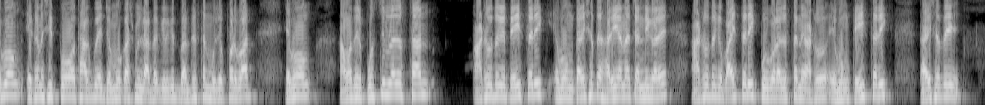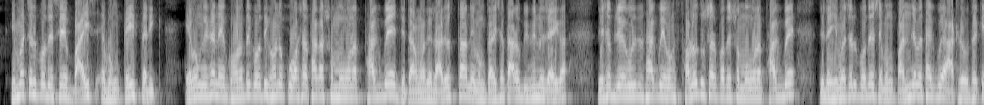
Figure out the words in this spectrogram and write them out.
এবং এখানে শীত প্রবাহ থাকবে জম্মু, কাশ্মীর লাদাখ গিলগিত বালতিস্তান, মুজফ্ফরবাদ এবং আমাদের পশ্চিম রাজস্থান আঠেরো থেকে তেইশ তারিখ এবং তারই সাথে হরিয়ানা চণ্ডীগড়ে আঠেরো থেকে বাইশ তারিখ পূর্ব রাজস্থানে আঠেরো এবং তেইশ তারিখ, তারই সাথে হিমাচল প্রদেশে বাইশ এবং তেইশ তারিখ। এবং এখানে ঘন থেকে অতি ঘন কুয়াশা থাকার সম্ভাবনা থাকবে, যেটা আমাদের রাজস্থান এবং তার সাথে আরও বিভিন্ন জায়গা, যেসব জায়গাগুলিতে থাকবে এবং স্থল তুষারপাতের সম্ভাবনা থাকবে, যেটা হিমাচল প্রদেশ এবং পাঞ্জাবে থাকবে আঠেরো থেকে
